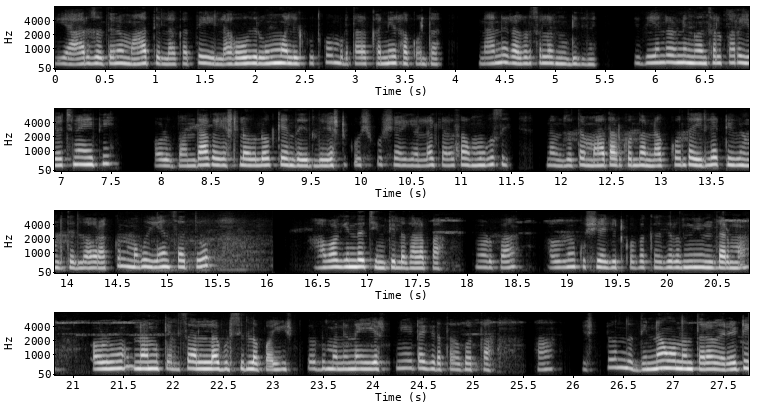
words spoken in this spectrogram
ಯಾರ ಜೊತೆನೂ ಮಾತಿಲ್ಲ, ಕತೆ ಇಲ್ಲ. ಹೋಗಿ ರೂಮಲ್ಲಿ ಕೂತ್ಕೊಂಡ್ಬಿಡ್ತಾಳೆ, ಕಣ್ಣೀರು ಹಾಕ್ಕೊಂತ ನಾನೇ ರಗಡ್ಸಲ್ಲ ಸಲ ನೋಡಿದ್ದೀನಿ ಇದೇನಾರ ನಿಂಗೆ ಒಂದು ಸ್ವಲ್ಪ ಯೋಚನೆ ಐತಿ? ಅವಳು ಬಂದಾಗ ಎಷ್ಟು ಲವಲವಿಕೆಯಿಂದ ಇದ್ಲು ಎಷ್ಟು ಖುಷಿ ಖುಷಿಯಾಗಿ ಎಲ್ಲ ಕೆಲಸ ಮುಗಿಸಿ ನಮ್ಮ ಜೊತೆ ಮಾತಾಡ್ಕೊಂತ ನಕ್ಕೊಂತ ಇಲ್ಲೇ ಟಿ ವಿ ನೋಡ್ತಿದ್ಲು. ಅವ್ರ ಅಕ್ಕನ ಮಗು ಏನು ಸತ್ತು? ಆವಾಗಿಂದ ಚಿಂತಿಲ್ಲದಾಳಪ್ಪ ನೋಡಪ್ಪ ಅವಳನ್ನೂ ಖುಷಿಯಾಗಿ ಇಟ್ಕೋಬೇಕಾಗಿರೋದು ನಿಮ್ಮ ಧರ್ಮ. ಅವಳು ನನ್ನ ಕೆಲಸ ಎಲ್ಲ ಬಿಡಿಸಿದ್ಲಪ್ಪ. ಇಷ್ಟು ದೊಡ್ಡ ಮನೇನ ಎಷ್ಟು ನೀಟಾಗಿ ಇಡ್ತಾಳೆ ಗೊತ್ತಾ? ಹಾಂ ಎಷ್ಟೊಂದು ದಿನ ಒಂದೊಂದು ಥರ ವೆರೈಟಿ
